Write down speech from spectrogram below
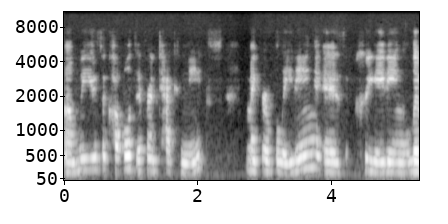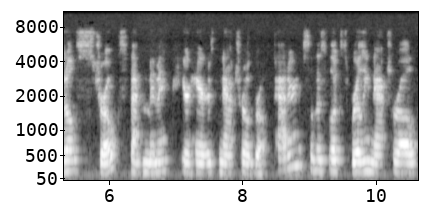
Um, we use a couple different techniques. Microblading is creating little strokes that mimic your hair's natural growth pattern. So this looks really natural,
